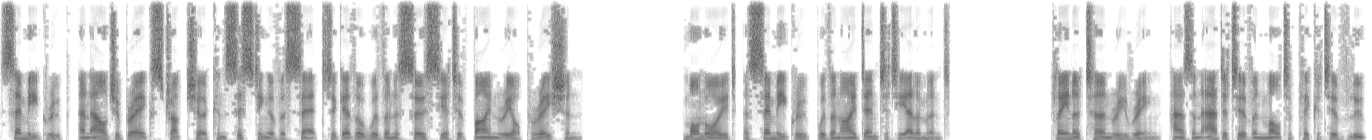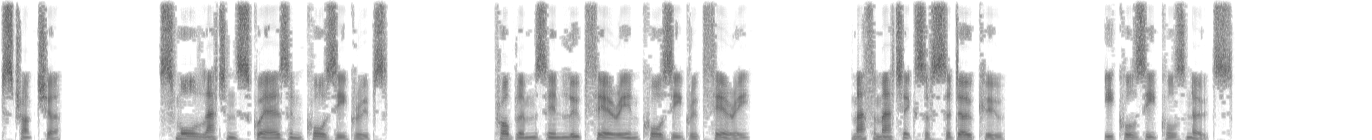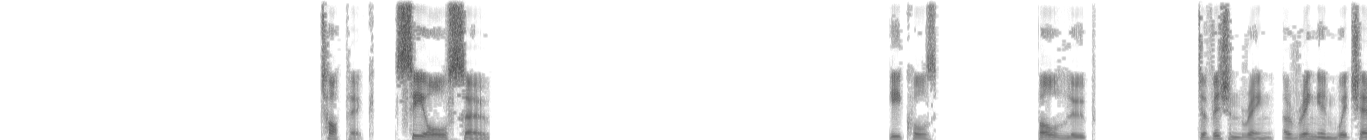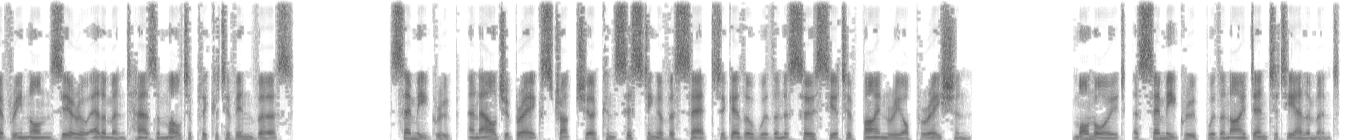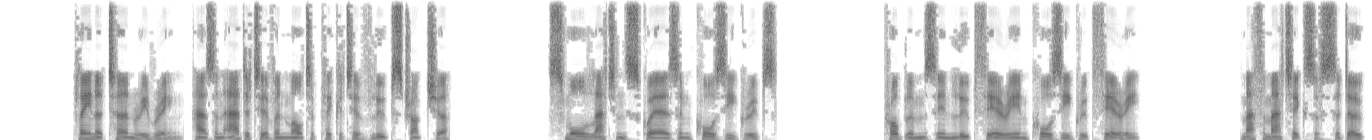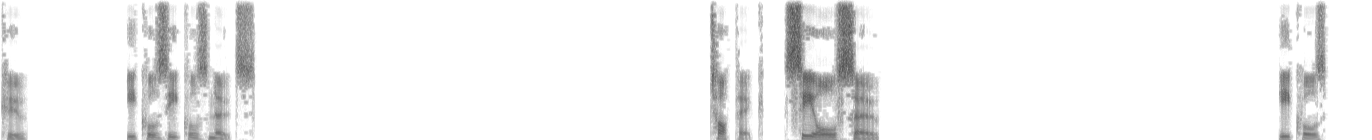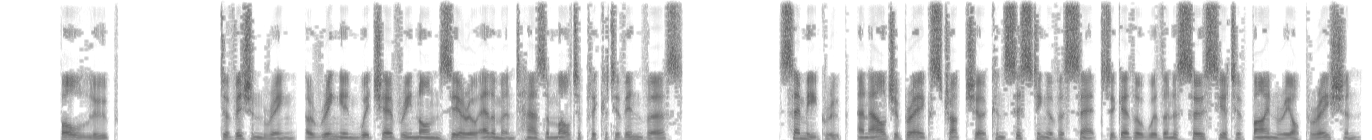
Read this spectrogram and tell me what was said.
Semigroup, an algebraic structure consisting of a set together with an associative binary operation. Monoid, a semigroup with an identity element. Planar ternary ring, has an additive and multiplicative loop structure. Small Latin squares and quasi-groups. Problems in loop theory and quasi-group theory. Mathematics of Sudoku. Notes Topic. See also equals Bol loop Division ring, a ring in which every non-zero element has a multiplicative inverse Semigroup, an algebraic structure consisting of a set together with an associative binary operation Monoid, a semigroup with an identity element Planar ternary ring, has an additive and multiplicative loop structure Small Latin squares and quasi-groups. Problems in loop theory and quasi-group theory. Mathematics of Sudoku. Notes. Topic. See also. Equals. Bol loop. Division ring, a ring in which every non-zero element has a multiplicative inverse Semigroup, an algebraic structure consisting of a set together with an associative binary operation.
